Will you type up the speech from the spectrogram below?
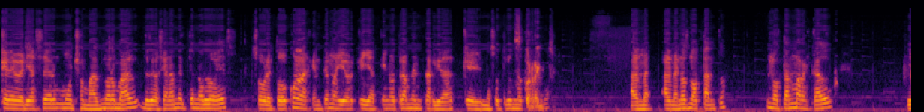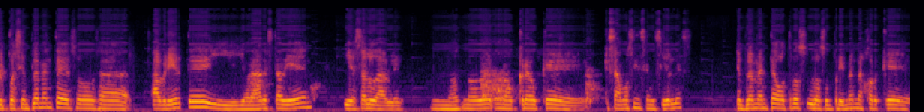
que debería ser mucho más normal. Desgraciadamente no lo es sobre todo con la gente mayor que ya tiene otra mentalidad que nosotros no Correcto. tenemos. Al, me- al menos no tanto no tan marcado y pues simplemente eso o sea abrirte y llorar está bien y es saludable no no, no creo que, que seamos insensibles simplemente otros lo suprimen mejor que,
